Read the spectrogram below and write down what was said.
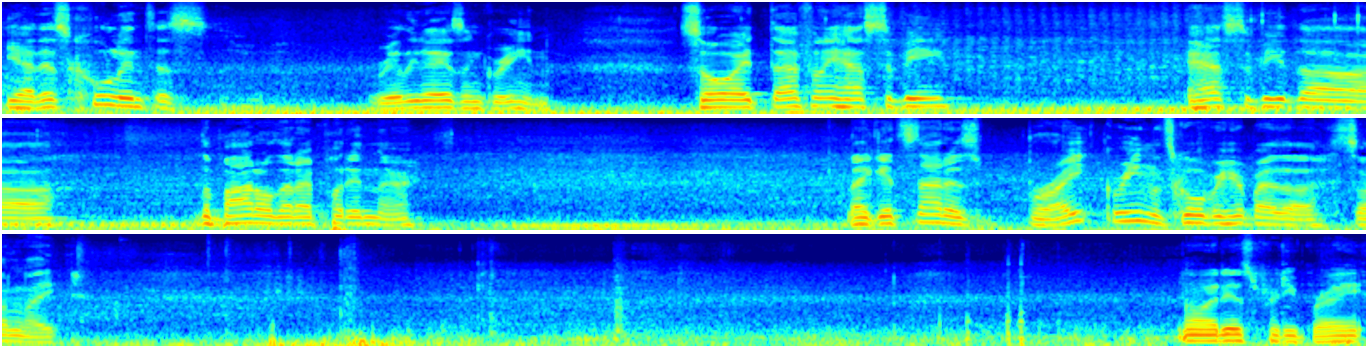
Yeah, this coolant is really nice and green. So it definitely has to be it has to be the the bottle that I put in there. Like it's not as bright green. Let's go over here by the sunlight. No, it is pretty bright.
